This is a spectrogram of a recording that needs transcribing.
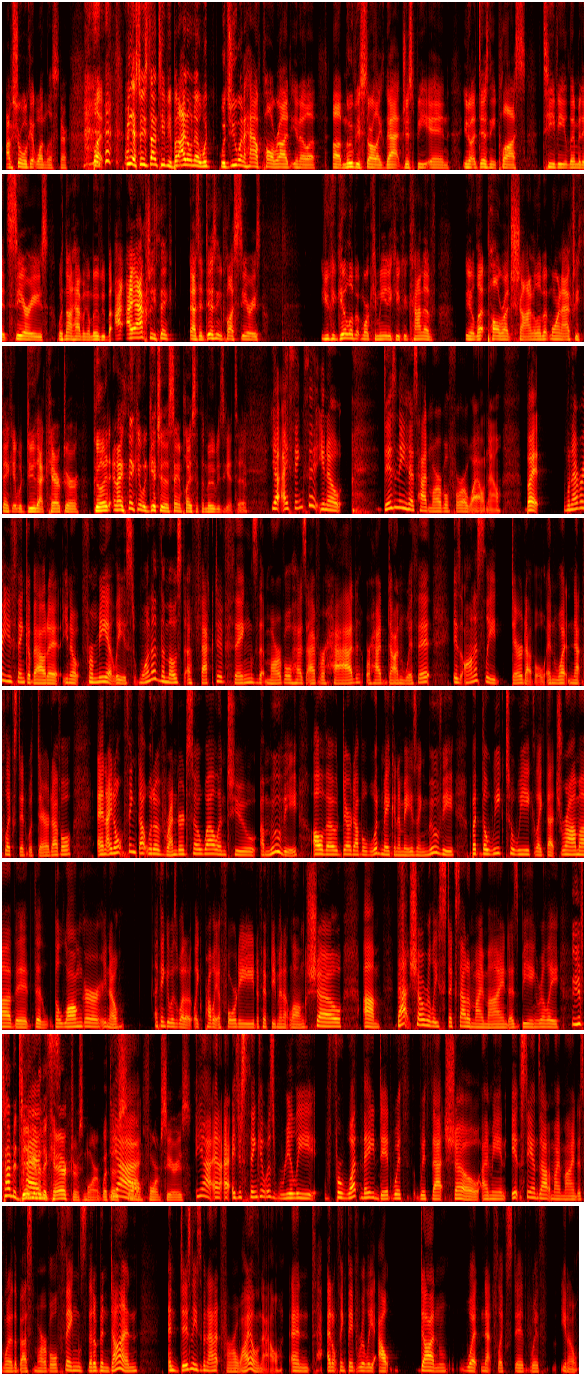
I'm sure we'll get one listener, but but yeah. So he's done TV, but I don't know. Would would you want to have Paul Rudd, you know, a, a movie star like that, just be in you know a Disney Plus TV limited series with not having a movie? But I, I actually think as a Disney Plus series, you could get a little bit more comedic. You could kind of, you know, let Paul Rudd shine a little bit more. And I actually think it would do that character good. And I think it would get you to the same place that the movies get to. Yeah, I think that, you know, Disney has had Marvel for a while now, but whenever you think about it, you know, for me at least, one of the most effective things that Marvel has ever had or had done with it is honestly Daredevil and what Netflix did with Daredevil. And I don't think that would have rendered so well into a movie, although Daredevil would make an amazing movie, but the week to week like that drama, the the the longer, you know, I think it was what like probably a 40 to 50 minute long show. Um, that show really sticks out in my mind as being really You have time to dig into the characters more with those Yeah. long form series. yeah, and I, I just think it was really for what they did with with that show. I mean, it stands out in my mind as one of the best Marvel things that have been done, and Disney's been at it for a while now, and I don't think they've really outdone what Netflix did with you know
